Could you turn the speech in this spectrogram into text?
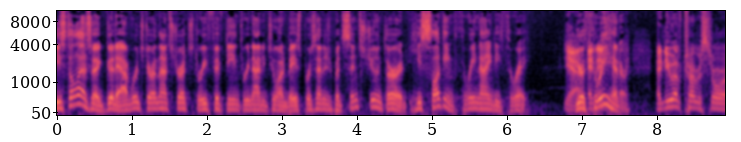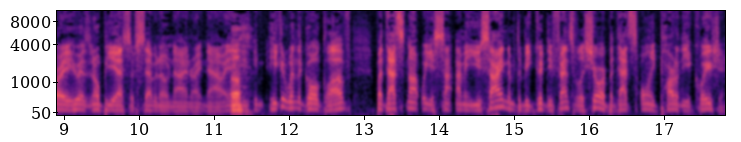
He still has a good average during that stretch 315, 392 on base percentage, but since June 3rd, he's slugging 393. Yeah, You're a three it- hitter. And you have Trevor Story, who has an OPS of 709 right now, and he, he could win the Gold Glove, but that's not what you. si- I mean, you signed him to be good defensively, sure, but that's only part of the equation.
